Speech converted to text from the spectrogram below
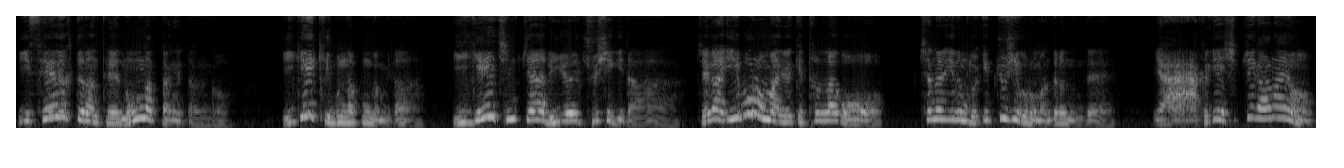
이 세력들한테 농락당했다는 거. 이게 기분 나쁜 겁니다 이게 진짜 리얼 주식이다. 제가 입으로만 이렇게 털라고 채널 이름도 입주식으로 만들었는데, 야, 그게 쉽지가 않아요.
